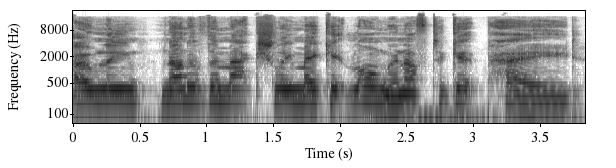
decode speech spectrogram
Only none of them actually make it long enough to get paid.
